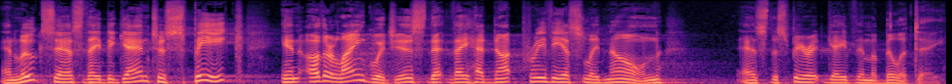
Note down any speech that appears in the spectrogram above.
And Luke says they began to speak in other languages that they had not previously known as the Spirit gave them ability.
